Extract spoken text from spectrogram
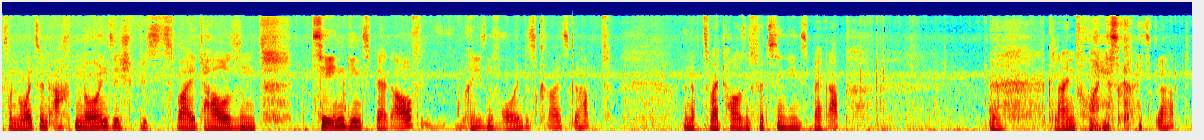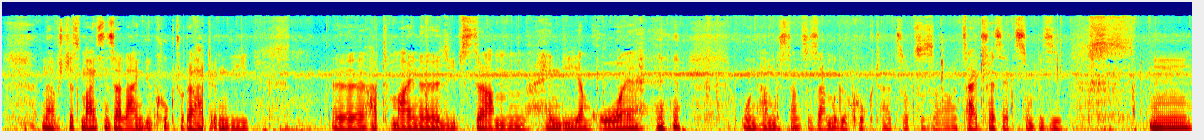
von 1998 bis 2010 ging es bergauf, riesen Freundeskreis gehabt. Und ab 2014 ging es bergab, äh, kleinen Freundeskreis gehabt. Und habe ich das meistens allein geguckt oder hat irgendwie äh, hat meine Liebste am Handy, am Rohr und haben das dann zusammen geguckt, halt sozusagen zeitversetzt so ein bisschen. Mm,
